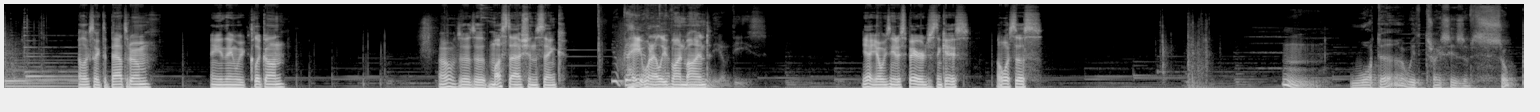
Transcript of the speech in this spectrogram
That looks like the bathroom. Anything we click on? Oh, there's a mustache in the sink. I hate when I leave mine behind. many of these. Yeah, you always need a spare just in case. Oh, what's this? Hmm. Water with traces of soap.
